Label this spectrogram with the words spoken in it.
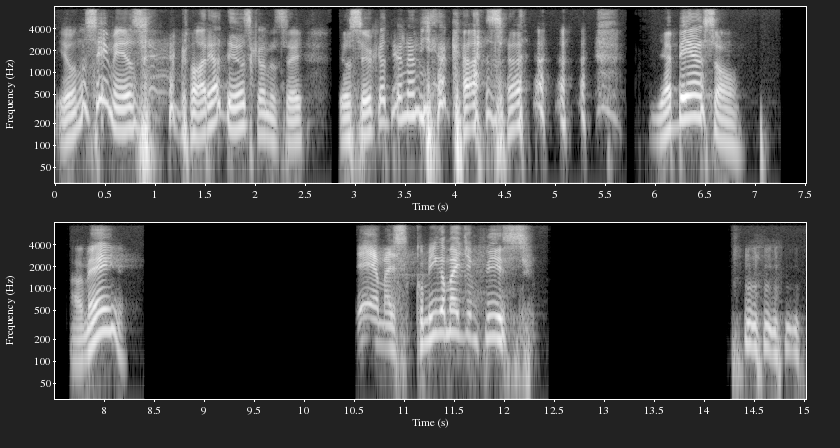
Eu não sei mesmo. Glória a Deus que eu não sei. Eu sei o que eu tenho na minha casa. e é bênção. Amém? É, mas comigo é mais difícil.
